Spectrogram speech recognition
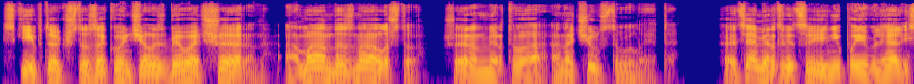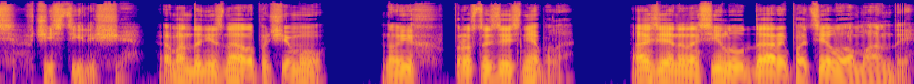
Скип только что закончил избивать Шерон. Аманда знала, что Шерон мертва, она чувствовала это. Хотя мертвецы и не появлялись в чистилище. Аманда не знала, почему, но их просто здесь не было. Азия наносила удары по телу Аманды.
